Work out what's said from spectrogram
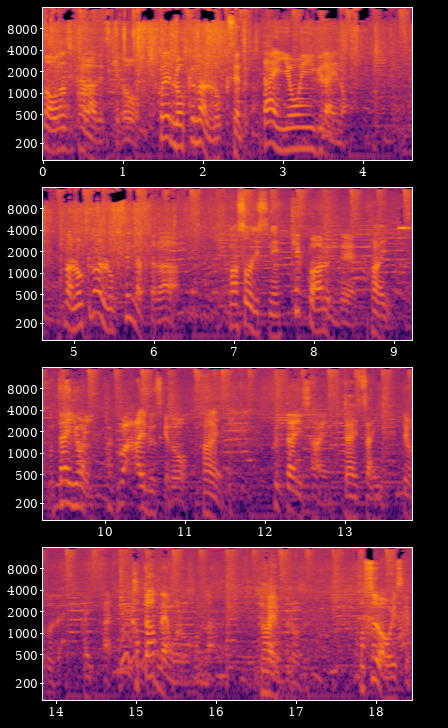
まあ同じカラーですけど、これ6万6000とか、第4位ぐらいの。まあ6万6000だったらまあそうですね。結構あるんで、はい。第4位、うわーいるんですけど、はい。これ第3位。っ第3位。てことで、はい。はい、買ったことないもん俺もこんな。高い。グローブ。個数は多いですけど、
